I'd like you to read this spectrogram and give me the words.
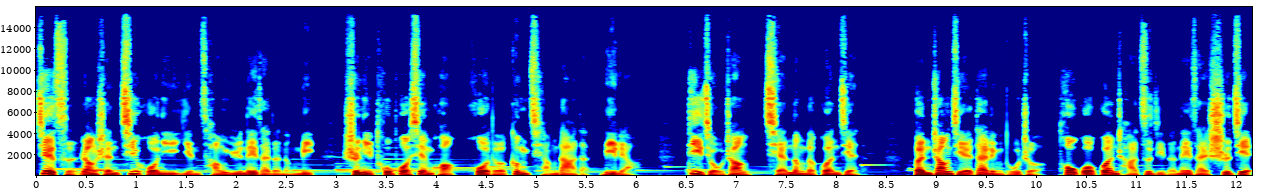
借此让神激活你隐藏于内在的能力，使你突破现况，获得更强大的力量。第九章，潜能的关键。本章节带领读者透过观察自己的内在世界，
